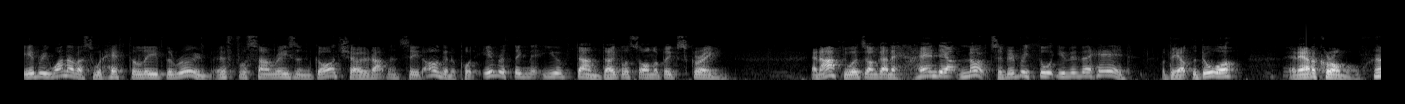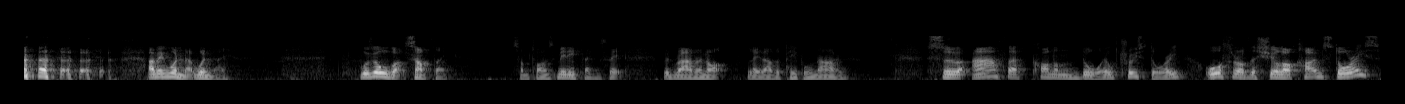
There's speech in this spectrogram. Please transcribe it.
every one of us would have to leave the room if for some reason God showed up and said, I'm going to put everything that you've done, Douglas, on a big screen. And afterwards I'm going to hand out notes of every thought you've ever had. I'll be out the door and out of Cromwell. I mean, wouldn't it? Wouldn't they? We've all got something, sometimes many things that we'd rather not let other people know. Sir Arthur Conan Doyle, true story, author of the Sherlock Holmes stories,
